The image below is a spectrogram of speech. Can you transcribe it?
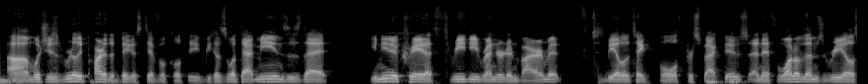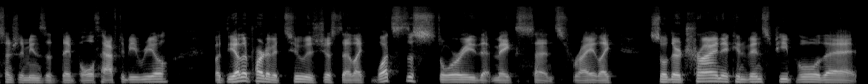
Mhm. um, which is really part of the biggest difficulty because what that means is that you need to create a 3D rendered environment to be able to take both perspectives. And if one of them's real, essentially means that they both have to be real. But the other part of it too is just that, like, what's the story that makes sense, right? Like, so they're trying to convince people that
